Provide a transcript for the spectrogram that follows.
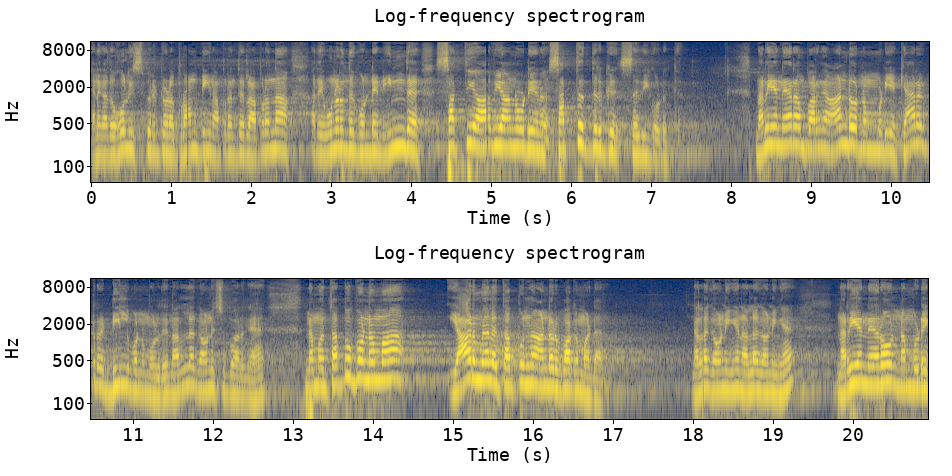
எனக்கு அது ஹோலி ஸ்பிரிட்டோட ப்ராம்ப்டிங் அப்புறம் தெரியல. அப்புறம் தான் அதை உணர்ந்து கொண்டேன். இந்த சத்திய ஆவியானுடைய சத்தத்திற்கு செவி கொடுக்க. நிறைய நேரம் பாருங்கள் ஆண்டவர் நம்முடைய கேரக்டரை டீல் பண்ணும்பொழுது நல்லா கவனித்து பாருங்கள் நம்ம தப்பு பண்ணோமா? யார் மேலே தப்புன்னு ஆண்டவர் பார்க்க மாட்டார். நல்லா கவனிங்க நல்லா கவனிங்க. நிறைய நேரம் நம்முடைய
